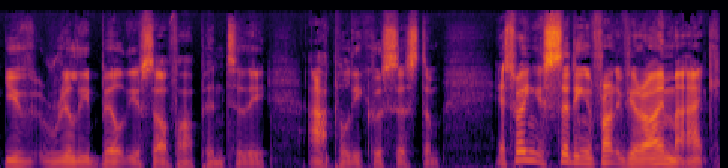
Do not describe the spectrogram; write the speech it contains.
you've really built yourself up into the Apple ecosystem? It's when you're sitting in front of your iMac,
